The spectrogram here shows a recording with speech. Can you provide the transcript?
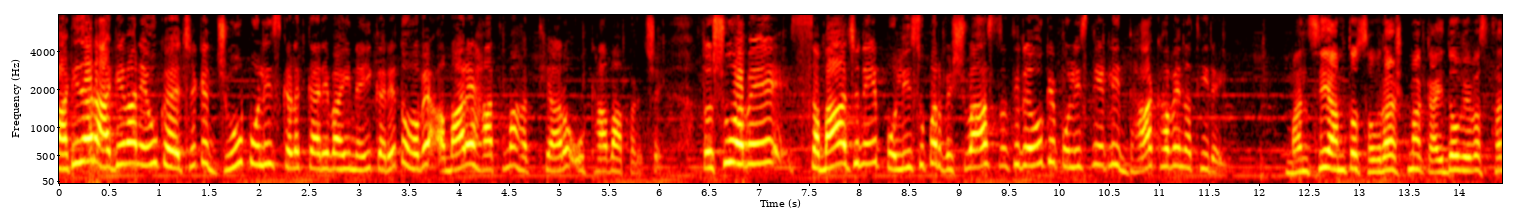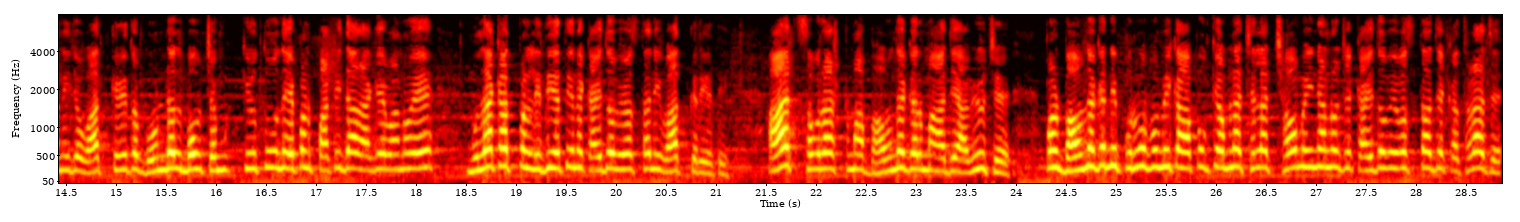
પાટીદાર આગેવાન એવું કહે છે કે જો પોલીસ કડક કાર્યવાહી નહીં કરે તો હવે અમારે હાથમાં હથિયારો ઉઠાવવા પડશે. તો શું હવે સમાજને પોલીસ ઉપર વિશ્વાસ નથી રહ્યો કે પોલીસની એટલી ધાક હવે નથી રહી? માનસી, આમ તો સૌરાષ્ટ્રમાં કાયદો વ્યવસ્થાની જો વાત કરીએ તો ગોંડલ બહુ ચમક્યું હતું ને એ પણ પાટીદાર આગેવાનોએ મુલાકાત પણ લીધી હતી અને કાયદો વ્યવસ્થાની વાત કરી હતી. આ જ સૌરાષ્ટ્રમાં ભાવનગરમાં આજે આવ્યું છે. પણ ભાવનગરની પૂર્વ ભૂમિકા આપો કે હમણાં છેલ્લા છ મહિનાનો જે કાયદો વ્યવસ્થા જે કથળા છે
